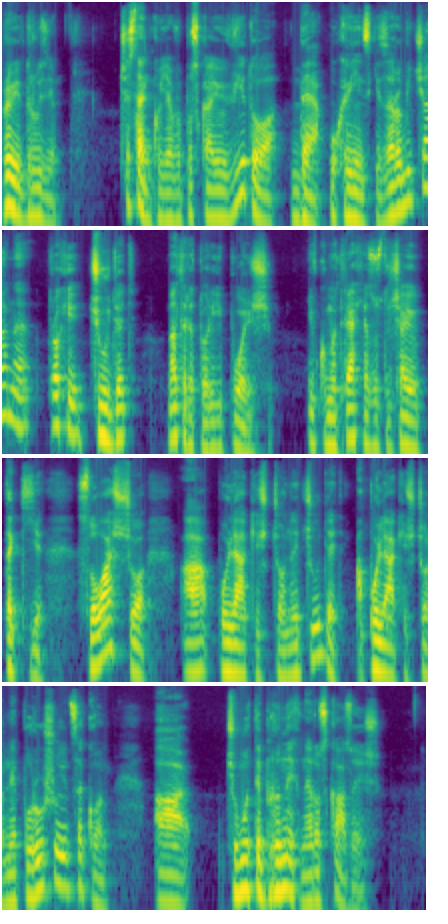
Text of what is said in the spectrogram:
Привіт, друзі! Частенько я випускаю відео, де українські заробітчани трохи чудять на території Польщі. І в коментарях я зустрічаю такі слова, що а поляки що не чудять, а поляки що не порушують закон. А чому ти про них не розказуєш?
